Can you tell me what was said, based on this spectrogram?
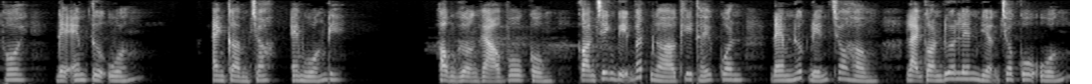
Thôi, để em tự uống. Anh cầm cho, em uống đi. Hồng gượng gạo vô cùng, còn Trinh bị bất ngờ khi thấy Quân đem nước đến cho Hồng, lại còn đưa lên miệng cho cô uống.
